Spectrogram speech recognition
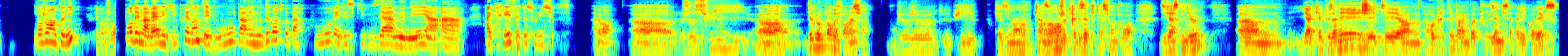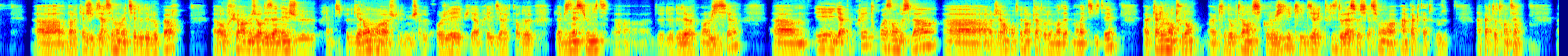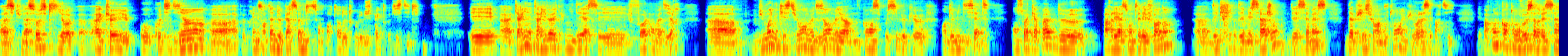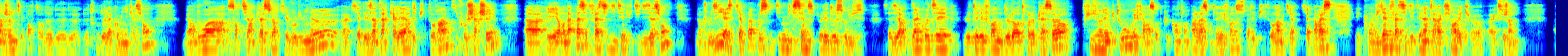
Bonjour Anthony. Et bonjour. Pour démarrer, allez-y, présentez-vous, parlez-nous de votre parcours et de ce qui vous a amené à, créer cette solution. Alors, euh, je suis euh, développeur de formation. depuis quasiment 15 ans, je crée des applications pour divers milieux. Euh, il y a quelques années, j'ai été recruté par une boîte toulousaine qui s'appelle Ecodex, dans laquelle exercé mon métier de développeur. Euh, au fur et à mesure des années, je pris un petit peu de galon. Euh, je suis devenu chef de projet et puis après directeur de, la business unit euh, de, de, développement logiciel. et il y a à peu près trois ans de cela, j'ai rencontré dans le cadre de mon, activité Karine Mantoulan, qui est docteur en psychologie et qui est directrice de l'association Impact à Toulouse, Impact 31. C'est une association qui accueille au quotidien à peu près une centaine de personnes qui sont porteurs de troubles du spectre autistique. Et euh, Karine est arrivée avec une idée assez folle, on va dire, euh, du moins une question en me disant mais euh, comment c'est possible que en 2017 on soit capable de parler à son téléphone, euh, d'écrire des messages, des SMS, d'appuyer sur un bouton et puis voilà c'est parti. Et par contre quand on veut s'adresser à un jeune qui est porteur de troubles de la communication, mais on doit sortir un classeur qui est volumineux, euh, qui a des intercalaires, des pictogrammes qu'il faut chercher, euh, et on n'a pas cette facilité d'utilisation. Donc je me dis, est-ce qu'il n'y a pas possibilité de mixer un petit peu les deux solutions c'est-à-dire d'un côté le téléphone, de l'autre le classeur, fusionner le tout et faire en sorte que quand on parle à son téléphone, ce soit des pictogrammes qui, apparaissent et qu'on vienne faciliter l'interaction avec, euh, avec ce jeune.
